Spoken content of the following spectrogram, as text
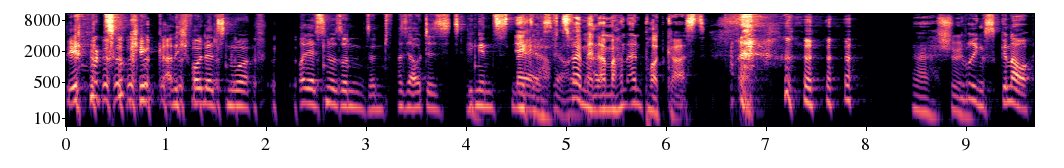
den. Gar nicht. Ich wollte jetzt nur, wollte jetzt nur so ein, so ein versautes Dingens. Nee, Ekelhaft. ist ja Zwei egal. Männer machen einen Podcast. Ah, schön. Übrigens, genau.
